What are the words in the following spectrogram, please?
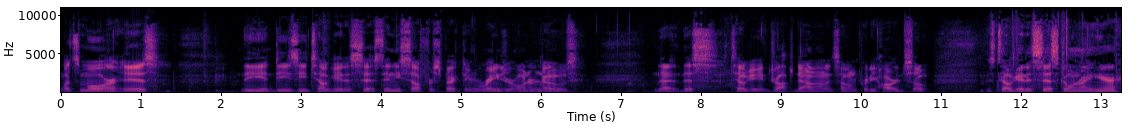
What's more is the DZ tailgate assist. Any self-respecting Ranger owner knows that this tailgate drops down on its own pretty hard. So this tailgate assist going right here,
